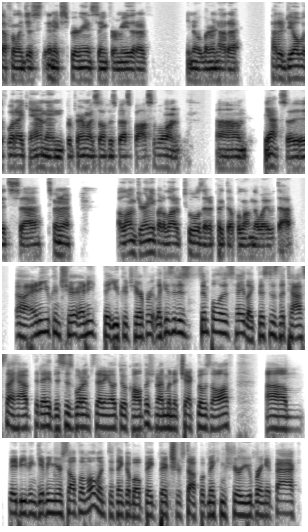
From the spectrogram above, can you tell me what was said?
definitely just an experience thing for me that I've you know learn how to how to deal with what I can and prepare myself as best possible. And um, yeah, so it's uh, it's been a a long journey, but a lot of tools that I've picked up along the way with that. Uh, any you can share any that you could share for like is it as simple as hey like this is the tasks i have today this is what i'm setting out to accomplish and i'm going to check those off um, maybe even giving yourself a moment to think about big picture stuff but making sure you bring it back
